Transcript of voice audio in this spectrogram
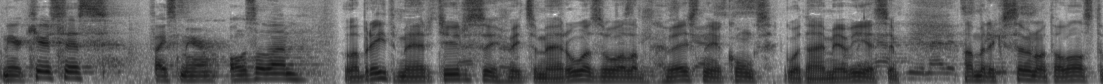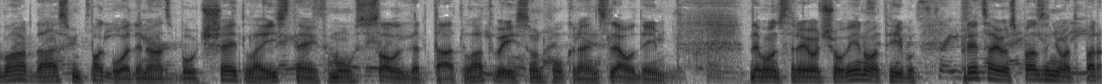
Mir Kirsis, Vice Mayor Ozolem, Labrīt, mērķirsi, vicemēra Ozola, vēstniekungs, godājumie viesi. Amerikas Savienoto Valstu vārdā esmu pagodināts būt šeit, lai izteiktu mūsu solidaritāti Latvijas un Ukrainas ļaudīm. Demonstrējot šo vienotību, priecājos paziņot par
